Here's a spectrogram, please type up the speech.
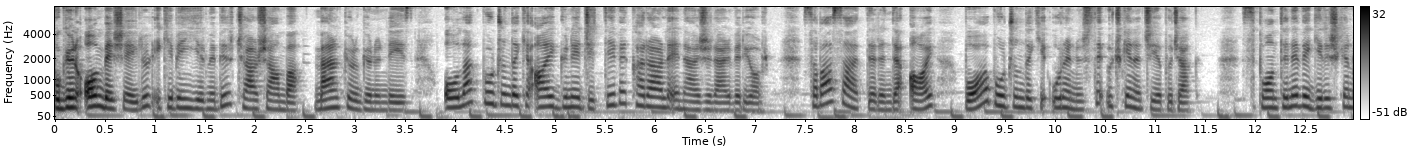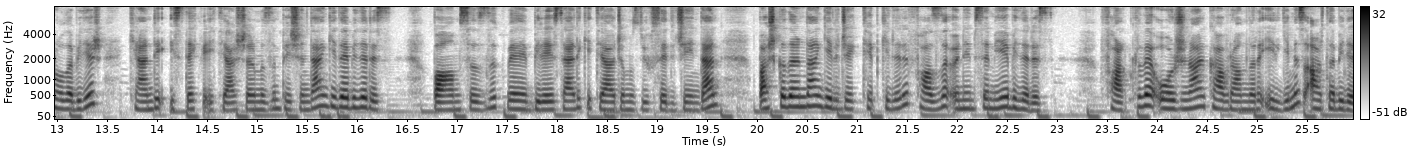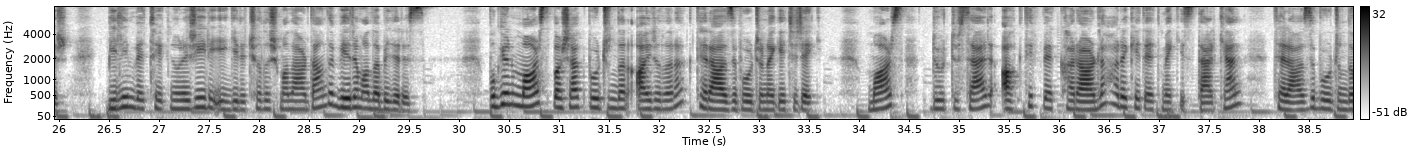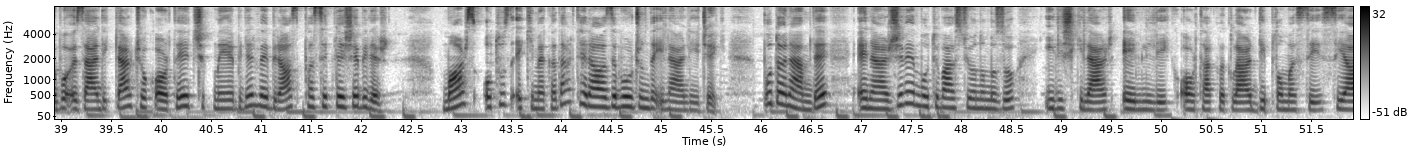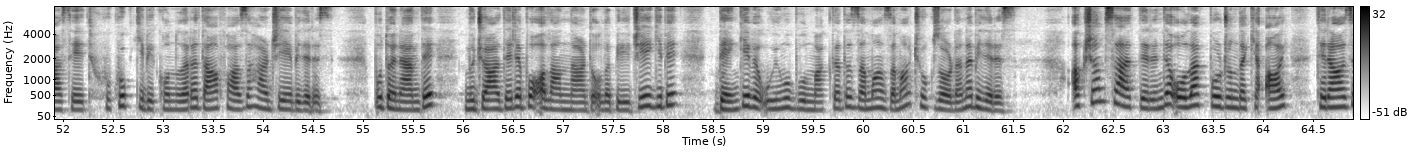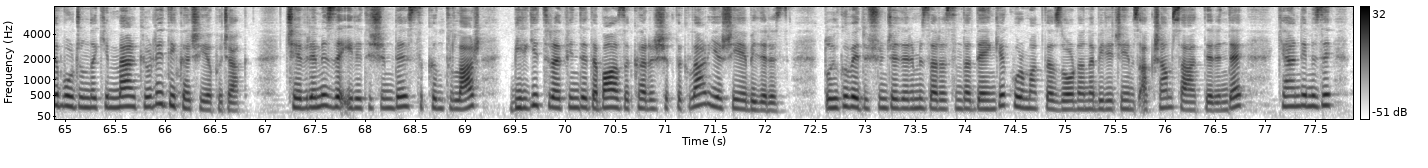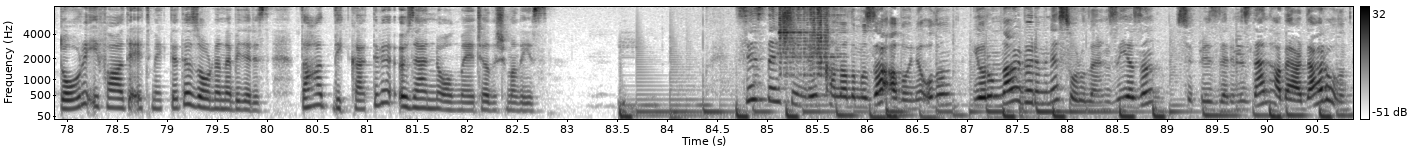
Bugün 15 Eylül 2021 Çarşamba, Merkür günündeyiz. Oğlak burcundaki ay güne ciddi ve kararlı enerjiler veriyor. Sabah saatlerinde ay, Boğa burcundaki Uranüs'te üçgen açı yapacak. Spontane ve girişken olabilir, kendi istek ve ihtiyaçlarımızın peşinden gidebiliriz. Bağımsızlık ve bireysellik ihtiyacımız yükseleceğinden başkalarından gelecek tepkileri fazla önemsemeyebiliriz farklı ve orijinal kavramlara ilgimiz artabilir. Bilim ve teknoloji ile ilgili çalışmalardan da verim alabiliriz. Bugün Mars Başak Burcu'ndan ayrılarak Terazi Burcu'na geçecek. Mars, dürtüsel, aktif ve kararlı hareket etmek isterken, Terazi Burcu'nda bu özellikler çok ortaya çıkmayabilir ve biraz pasifleşebilir. Mars 30 Ekim'e kadar Terazi burcunda ilerleyecek. Bu dönemde enerji ve motivasyonumuzu ilişkiler, evlilik, ortaklıklar, diplomasi, siyaset, hukuk gibi konulara daha fazla harcayabiliriz. Bu dönemde mücadele bu alanlarda olabileceği gibi denge ve uyumu bulmakta da zaman zaman çok zorlanabiliriz. Akşam saatlerinde Oğlak burcundaki Ay, Terazi burcundaki Merkürle dik açı yapacak. Çevremizle iletişimde sıkıntılar, bilgi trafiğinde de bazı karışıklıklar yaşayabiliriz. Duygu ve düşüncelerimiz arasında denge kurmakta zorlanabileceğimiz akşam saatlerinde kendimizi doğru ifade etmekte de zorlanabiliriz. Daha dikkatli ve özenli olmaya çalışmalıyız. Siz de şimdi kanalımıza abone olun, yorumlar bölümüne sorularınızı yazın, sürprizlerimizden haberdar olun.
